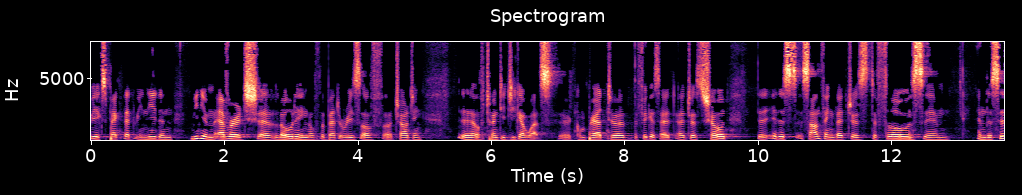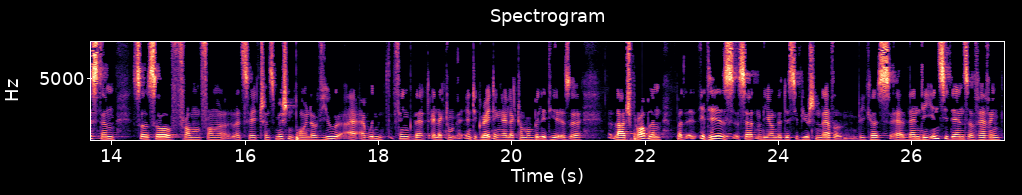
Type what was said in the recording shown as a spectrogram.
we expect that we need a medium average uh, loading of the batteries of uh, charging uh, of 20 gigawatts. Uh, compared to the figures I, I just showed, it is something that just flows um, in the system. So, so from from a, let's say transmission point of view, I, I wouldn't think that integrating electromobility is a large problem, but it is certainly on the distribution level because uh, then the incidence of having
